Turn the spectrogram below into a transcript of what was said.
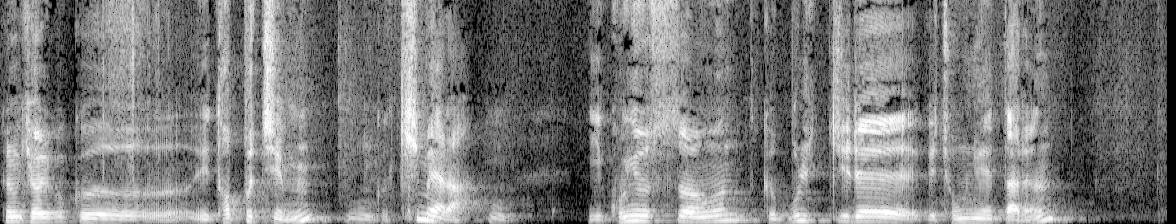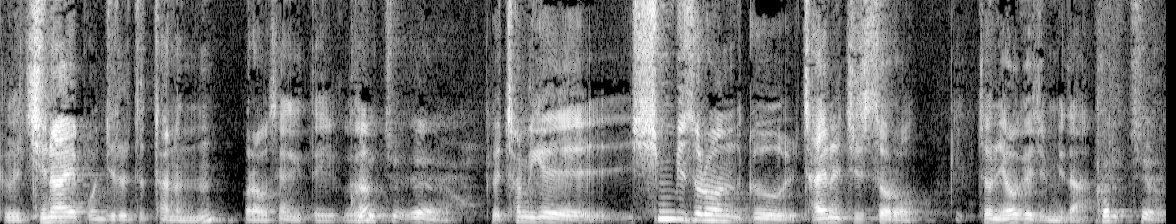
그럼 결국 그, 이 덧붙임, 그 키메라, 이 공유성은 그 물질의 그 종류에 따른 그 진화의 본질을 뜻하는 거라고 생각이 되고요. 그렇죠. 예. 그 참 이게 신비스러운 그 자연의 질서로 저는 여겨집니다. 그렇죠.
